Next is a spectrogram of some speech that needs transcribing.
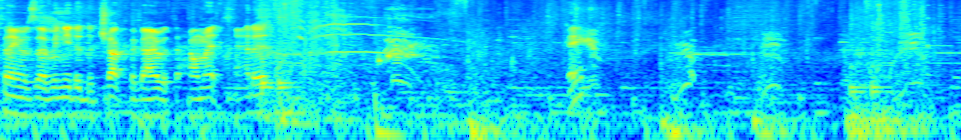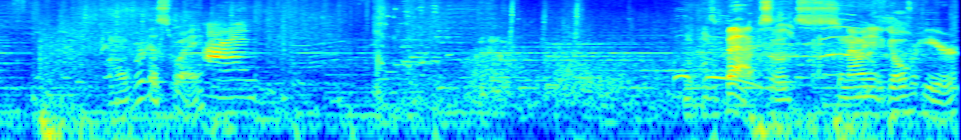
The thing was that we needed to chuck the guy with the helmet at it. Back, so it's so now we need to go over here.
